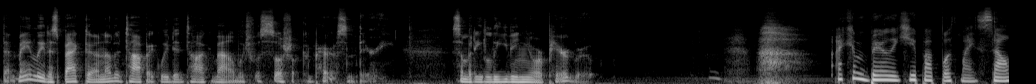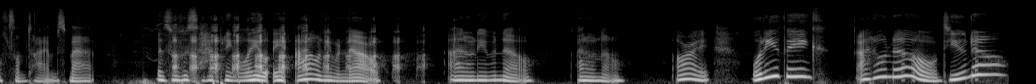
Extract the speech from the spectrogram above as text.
that may lead us back to another topic we did talk about, which was social comparison theory. Somebody leaving your peer group. I can barely keep up with myself sometimes, Matt. This was happening lately. I don't even know. I don't even know. I don't know. All right. What do you think? I don't know. Do you know?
